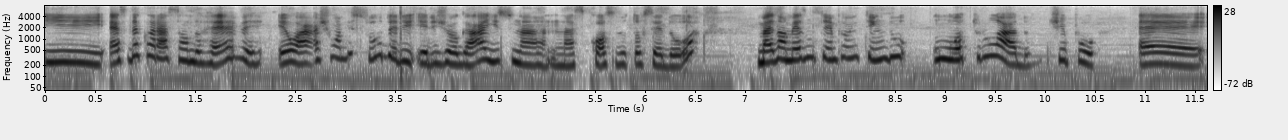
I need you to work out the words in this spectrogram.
E essa declaração do Hever, eu acho um absurdo ele, ele jogar isso na, nas costas do torcedor, mas ao mesmo tempo eu entendo um outro lado. Tipo, é,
